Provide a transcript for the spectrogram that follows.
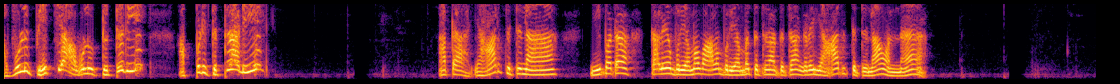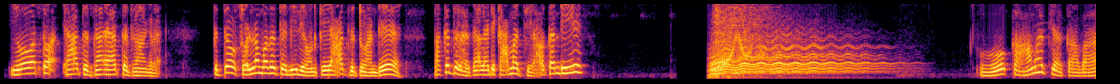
அவ்வளோ பேச்சு அவ்வளோ திட்டுடி? அப்படி திட்டுறாடி. அத்தா யார் திட்டுனா? நீ பாட்டா தலையம் புரியாம வாழம் புரியாம திட்டுனா திட்டாங்கிற யார் திட்டுனா ஒன்ன யோத்தோ யார் திட்டுனா யார் திட்டுறாங்கிற? திட்ட சொல்லும் போதே தெரியல உனக்கு யார் திட்டுவாண்டு? பக்கத்தில் இருக்கா இல்லாட்டி காமாச்சி அவ தாண்டி? ஓ காமாட்சி அக்காவா?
